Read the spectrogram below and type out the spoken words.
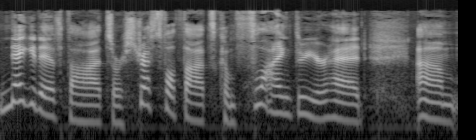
negative thoughts or stressful thoughts come flying through your head um,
